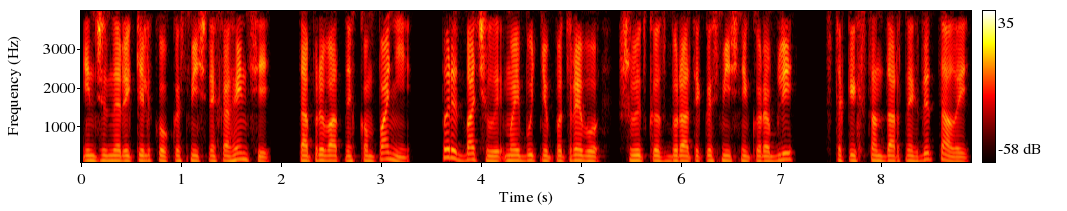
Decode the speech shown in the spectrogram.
інженери кількох космічних агенцій та приватних компаній передбачили майбутню потребу швидко збирати космічні кораблі з таких стандартних деталей,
